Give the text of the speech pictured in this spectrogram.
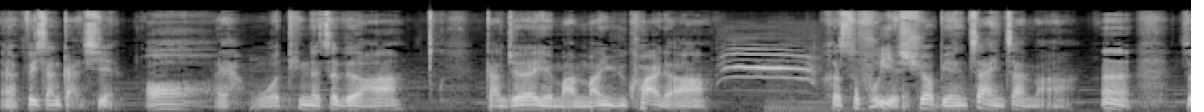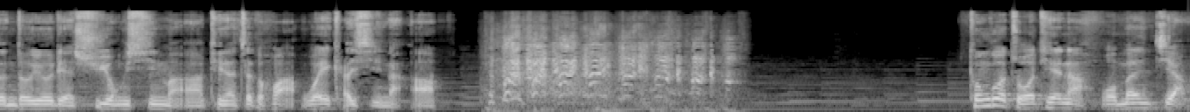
哎，非常感谢哦。哎呀，我听了这个啊。感觉也蛮蛮愉快的啊，何师傅也需要别人赞一赞嘛啊，嗯，人都有点虚荣心嘛啊，听了这个话我也开心了啊。通过昨天呢，我们讲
